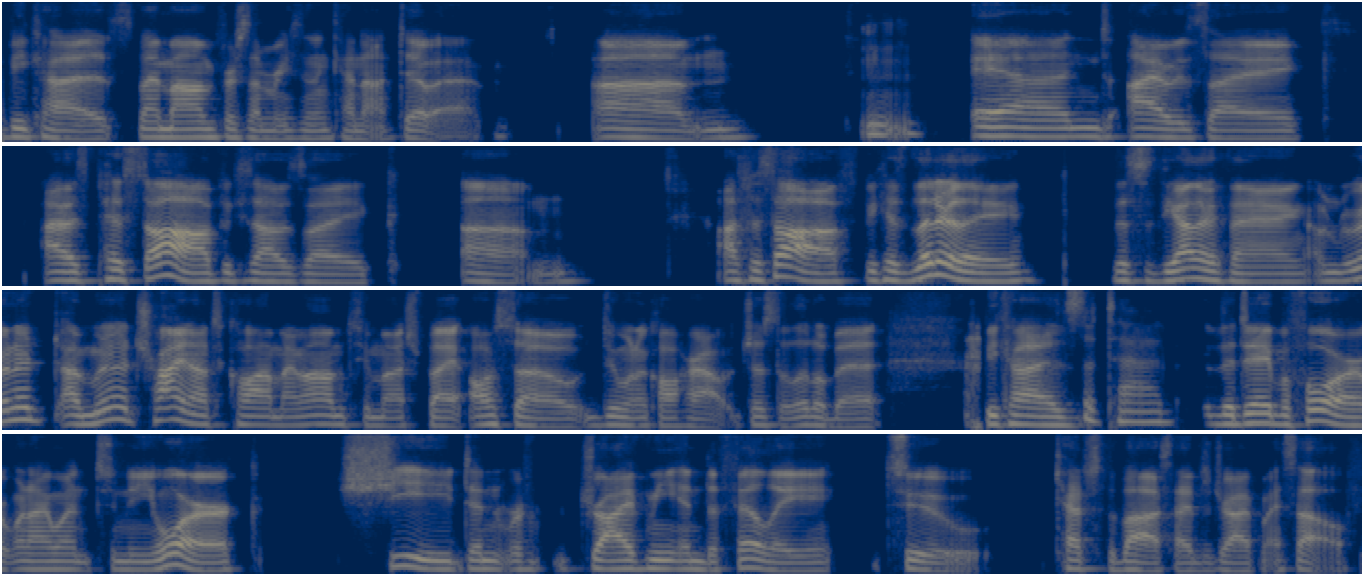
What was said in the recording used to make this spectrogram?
because my mom for some reason cannot do it. Um, mm. and I was like, I was pissed off because I was like, um, I was pissed off because literally, this is the other thing. I'm gonna, I'm gonna try not to call out my mom too much, but I also do want to call her out just a little bit because the day before when I went to New York, she didn't re- drive me into Philly to catch the bus. I had to drive myself,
